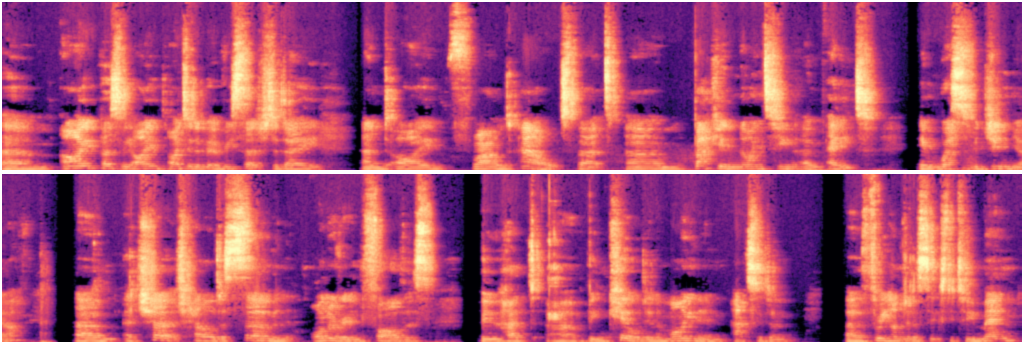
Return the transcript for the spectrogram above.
Um, I personally, I, I did a bit of research today and I found out that um, back in 1908, in West Virginia, um, a church held a sermon honoring fathers who had uh, been killed in a mining accident. Uh, 362 men,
